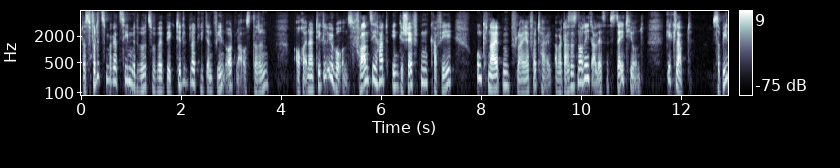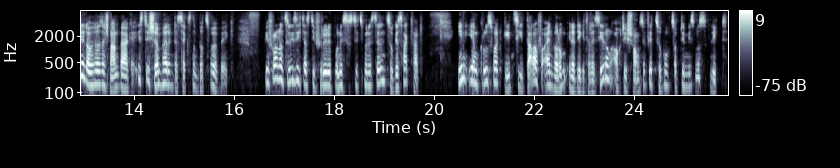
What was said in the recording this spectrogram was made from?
Das Fritz-Magazin mit Würzburg Webweg Titelblatt liegt an vielen Orten aus. Darin auch ein Artikel über uns. Franzi hat in Geschäften, Café und Kneipen Flyer verteilt. Aber das ist noch nicht alles. Stay tuned. Geklappt. Sabine Leuthäuser-Schnarrenberger ist die Schirmherrin der sechsten Würzburger Weg. Wir freuen uns riesig, dass die frühere Bundesjustizministerin zugesagt hat. In ihrem Grußwort geht sie darauf ein, warum in der Digitalisierung auch die Chance für Zukunftsoptimismus liegt.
